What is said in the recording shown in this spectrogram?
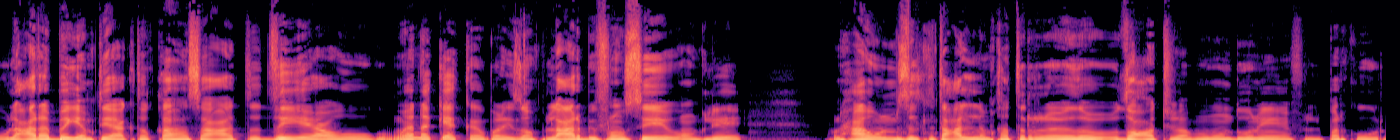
والعربية متاعك تلقاها ساعات تضيع وأنا كيكا par exemple العربي français و anglais ونحاول مازلت نتعلم خاطر ضعت في moment donné في ال parcours.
